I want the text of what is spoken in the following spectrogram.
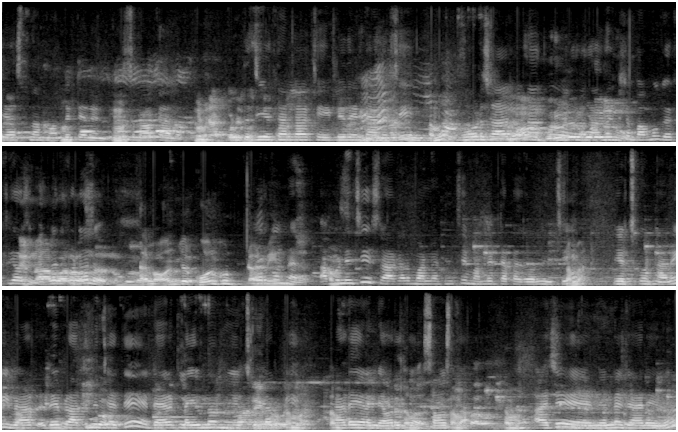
చేస్తున్నాను మొదలెట్టానండి శ్లోకాలు. ఇంత జీవితంలో చేయలేదండి అనేసి మూడు సార్లు బొమ్మ గట్టిగా వచ్చింది. భగవంతుడు కోరుకున్నారు అప్పటి నుంచి శ్లోకాలు మొన్నటి నుంచి మొదలెట్టా పది రోజుల నుంచి నేర్చుకుంటున్నాను. రేపు రాత్రి నుంచి అయితే డైరెక్ట్ లైవ్లో అయ్యారండి ఎవరికో సంస్థ. అయితే నిన్నే జాయిన్ అయ్యాను.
